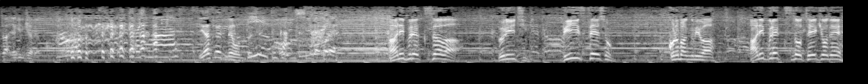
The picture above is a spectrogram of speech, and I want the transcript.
さあ、焼肉食べよ。はい。いただきます。う。すいませんね、本当に。いいとか。アニプレックスアワーブリーチ B ステーション。この番組はアニプレックスの提供で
